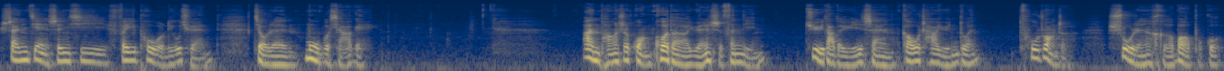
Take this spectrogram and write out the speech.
山涧深溪，飞瀑流泉，叫人目不暇给。岸旁是广阔的原始森林，巨大的云山高插云端，粗壮者数人合抱不过。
